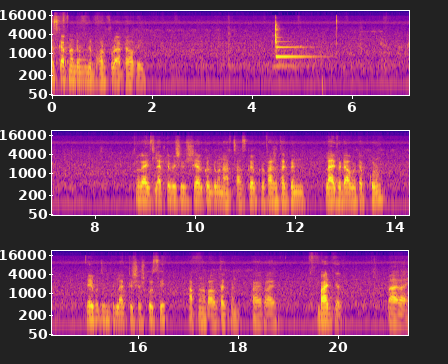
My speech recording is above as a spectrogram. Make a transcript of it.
আজকে আপনাদের মধ্যে ভরপুর আড্ডা হবে। তো গাইস লাইভটা বেশি শেয়ার করে দেবেন আর সাবস্ক্রাইব করে পাশে থাকবেন। লাইভে ডাবল ট্যাপ করুন। এই পর্যন্ত লাইভটা শেষ করছি। আপনারা ভালো থাকবেন। বাই বাই বাই গেল বাই বাই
